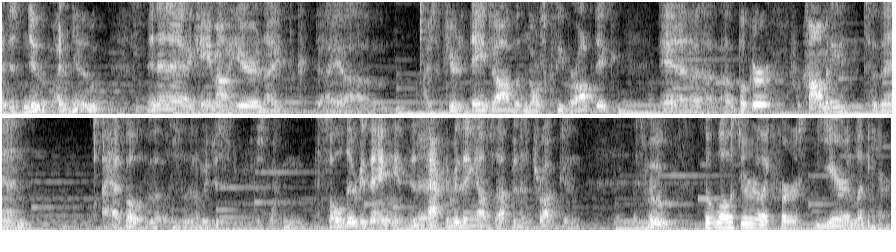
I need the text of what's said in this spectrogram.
I just knew, I knew. And then I came out here and I I um, I secured a day job with Norsk Fiber Optic and a, a booker for comedy. So then I had both of those. So then we just we just fucking sold everything and just Yeah. packed everything else up in a truck and, and moved. So, what was your like first year living here?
